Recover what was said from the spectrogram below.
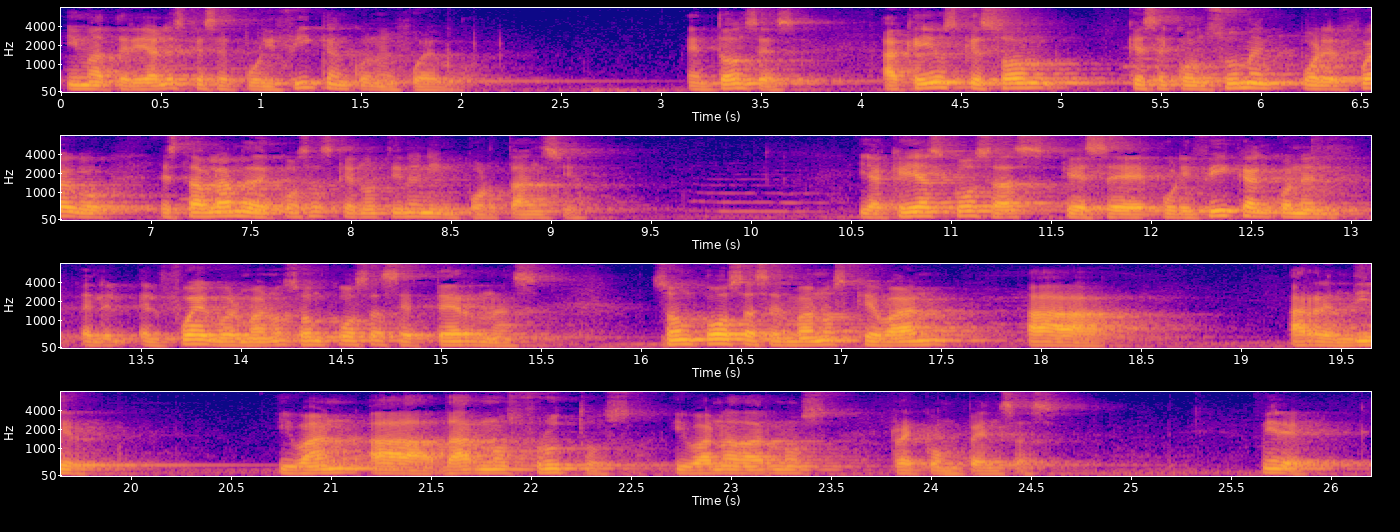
y materiales que se purifican con el fuego. Entonces, aquellos que son que se consumen por el fuego, está hablando de cosas que no tienen importancia. Y aquellas cosas que se purifican con el, el, fuego, hermanos, son cosas eternas. Son cosas, hermanos, que van a, a rendir y van a darnos frutos y van a darnos recompensas. Mire,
